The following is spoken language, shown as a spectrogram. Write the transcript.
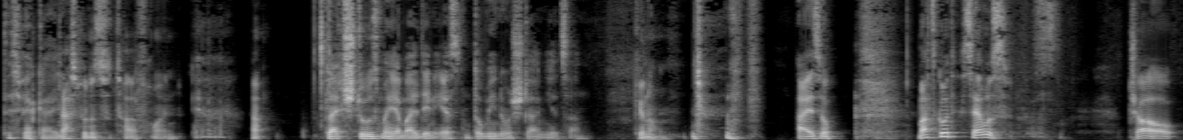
Das wäre geil. Das würde uns total freuen. Ja. Vielleicht stoßen wir ja mal den ersten Dominostein jetzt an. Genau. also. Macht's gut. Servus. Ciao.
